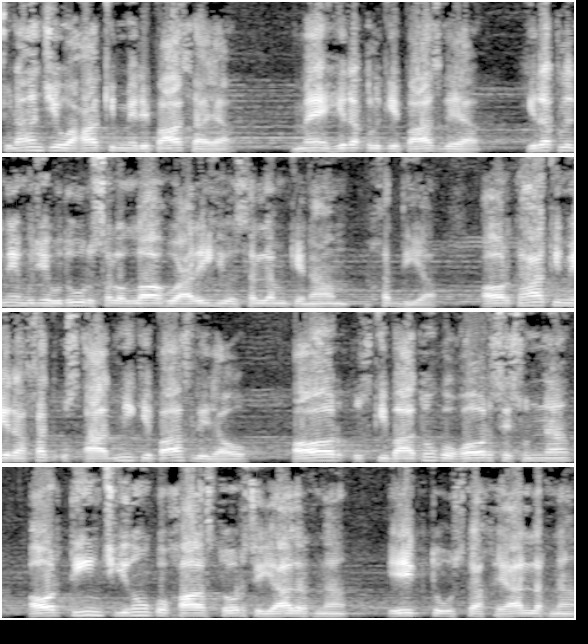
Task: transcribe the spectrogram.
چنانچہ وہ حاکم میرے پاس آیا، میں ہرقل کے پاس گیا۔ ہرقل نے مجھے حضور صلی اللہ علیہ وسلم کے نام خط دیا اور کہا کہ میرا خط اس آدمی کے پاس لے جاؤ اور اس کی باتوں کو غور سے سننا اور تین چیزوں کو خاص طور سے یاد رکھنا۔ ایک تو اس کا خیال رکھنا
